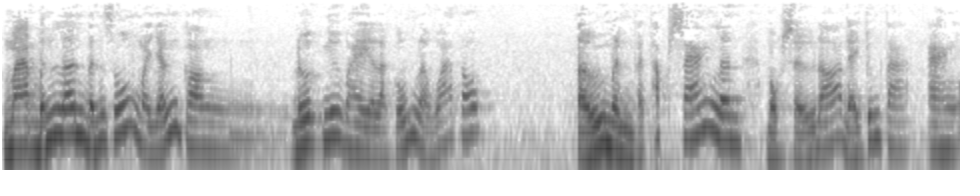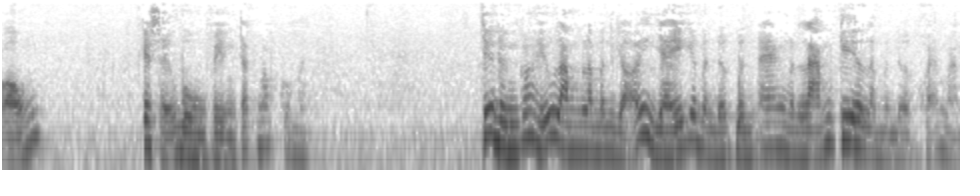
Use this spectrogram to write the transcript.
Mà bệnh lên bệnh xuống mà vẫn còn được như vậy là cũng là quá tốt. Tự mình phải thắp sáng lên một sự đó Để chúng ta an ổn Cái sự buồn phiền trách móc của mình. Chứ đừng có hiểu lầm là mình gửi vậy cái mình được bình an, Mình làm kia là mình được khỏe mạnh.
